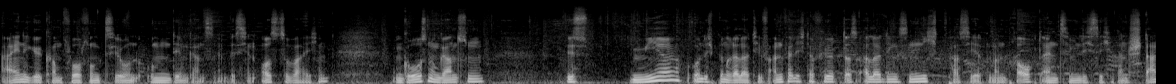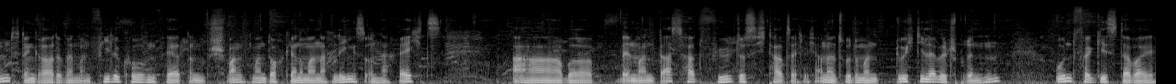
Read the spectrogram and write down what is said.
einige Komfortfunktionen, um dem Ganzen ein bisschen auszuweichen. Im Großen und Ganzen ist mir, und ich bin relativ anfällig dafür, das allerdings nicht passiert. Man braucht einen ziemlich sicheren Stand, denn gerade wenn man viele Kurven fährt, dann schwankt man doch gerne mal nach links und nach rechts. Aber wenn man das hat, fühlt es sich tatsächlich an, als würde man durch die Level sprinten und vergisst dabei,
